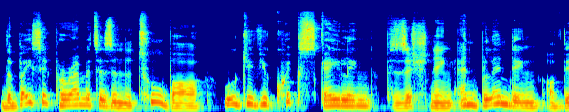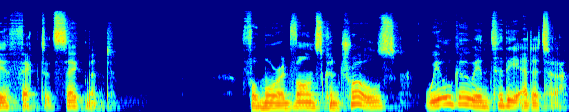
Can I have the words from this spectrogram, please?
The basic parameters in the toolbar will give you quick scaling, positioning, and blending of the affected segment. For more advanced controls, we'll go into the editor.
